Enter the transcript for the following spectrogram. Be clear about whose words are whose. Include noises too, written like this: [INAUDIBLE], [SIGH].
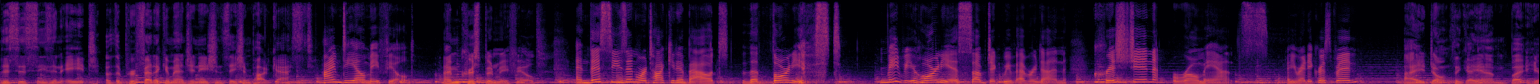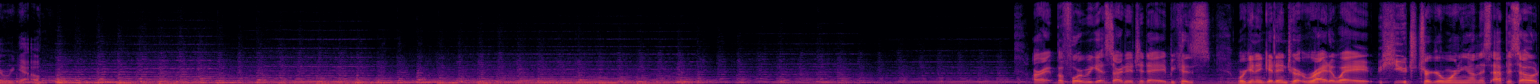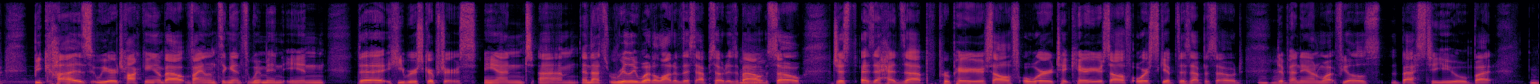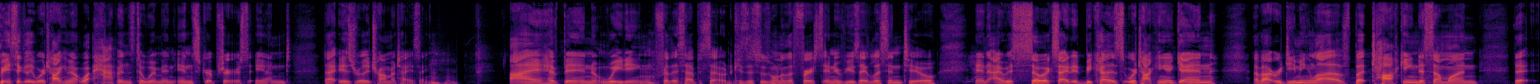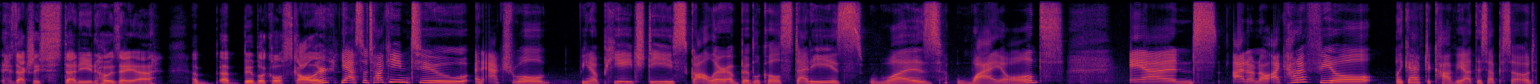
Speaker 1: This is season eight of the Prophetic Imagination Station podcast.
Speaker 2: I'm DL Mayfield.
Speaker 1: I'm Crispin Mayfield.
Speaker 2: And this season, we're talking about the thorniest, [LAUGHS] maybe horniest subject we've ever done Christian romance. Are you ready, Crispin?
Speaker 1: I don't think I am, but here we go. All right, before we get started today, because we're going to get into it right away, huge trigger warning on this episode because we are talking about violence against women in the Hebrew scriptures, and um, and that's really what a lot of this episode is about. Mm-hmm. So, just as a heads up, prepare yourself, or take care of yourself, or skip this episode, mm-hmm. depending on what feels best to you. But basically, we're talking about what happens to women in scriptures and that is really traumatizing. Mm-hmm. I have been waiting for this episode because this was one of the first interviews I listened to. Yeah. And I was so excited because we're talking again about redeeming love, mm-hmm. but talking to someone that has actually studied Hosea, a, a biblical scholar.
Speaker 2: Yeah. So talking to an actual you know, PhD scholar of biblical studies was wild. And I don't know. I kind of feel like I have to caveat this episode.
